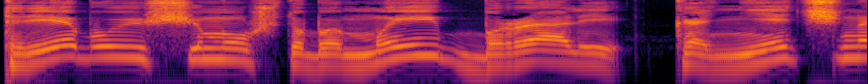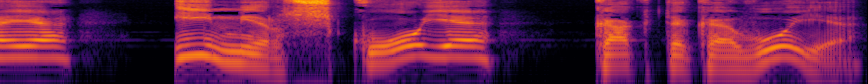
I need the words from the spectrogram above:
требующему, чтобы мы брали конечное и мирское как таковое.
